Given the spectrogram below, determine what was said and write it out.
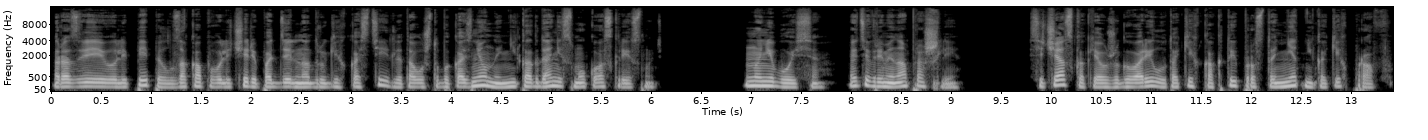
развеивали пепел, закапывали череп отдельно от других костей для того, чтобы казненный никогда не смог воскреснуть. Но не бойся, эти времена прошли. Сейчас, как я уже говорил, у таких, как ты, просто нет никаких прав.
